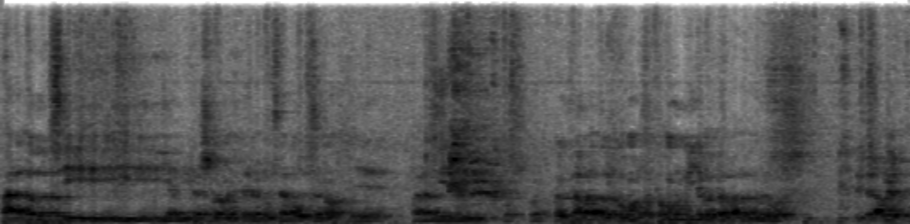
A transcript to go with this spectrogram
para todos y, a mí personalmente me gusta mucho, ¿no? Eh, para mí, pues, con, zapatos como, como, un niño con zapatos nuevos, literalmente.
